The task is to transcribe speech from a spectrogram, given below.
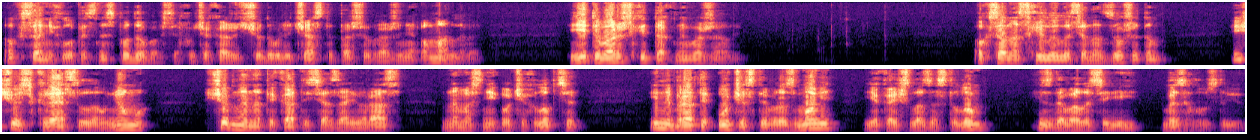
Оксані хлопець не сподобався, хоча кажуть, що доволі часто перше враження оманливе. Її товаришки так не вважали. Оксана схилилася над зошитом і щось креслила у ньому, щоб не натикатися зайвий раз на масні очі хлопця і не брати участі в розмові, яка йшла за столом, і здавалася їй безглуздою.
